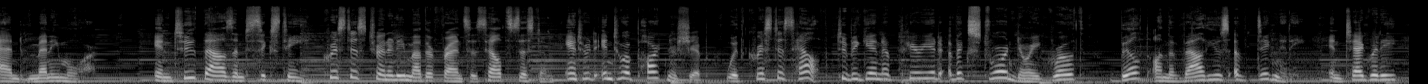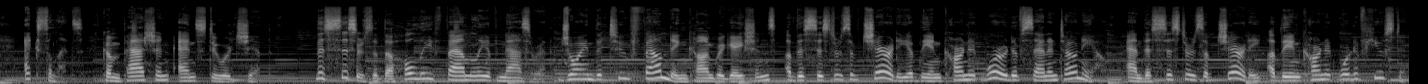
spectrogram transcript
and many more. In 2016, Christus Trinity Mother Frances Health System entered into a partnership with Christus Health to begin a period of extraordinary growth built on the values of dignity, integrity, excellence, compassion, and stewardship. The Sisters of the Holy Family of Nazareth joined the two founding congregations of the Sisters of Charity of the Incarnate Word of San Antonio and the Sisters of Charity of the Incarnate Word of Houston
